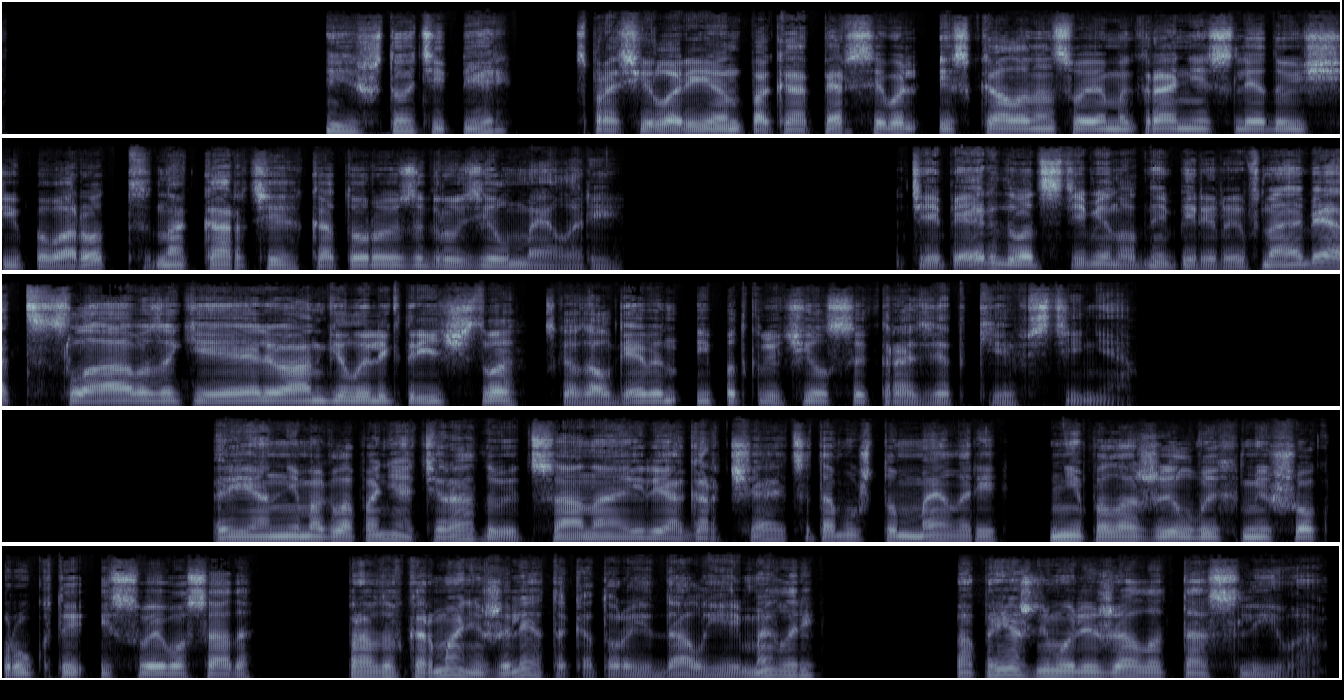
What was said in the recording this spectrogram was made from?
«И что теперь?» — спросила Риан, пока Персиваль искала на своем экране следующий поворот на карте, которую загрузил Мэлори. «Теперь двадцатиминутный перерыв на обед. Слава Закиэлю, ангел электричества», — сказал Гевин и подключился к розетке в стене. Риан не могла понять, радуется она или огорчается тому, что Мэлори не положил в их мешок фрукты из своего сада. Правда, в кармане жилета, который дал ей Мэлори, по-прежнему лежала та слива.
